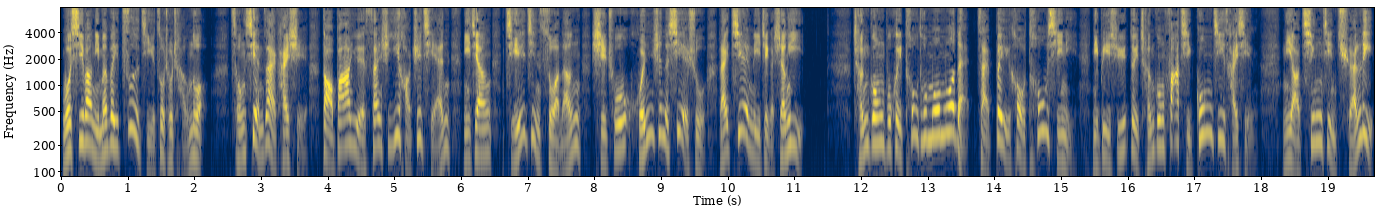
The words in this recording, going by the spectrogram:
我希望你们为自己做出承诺，从现在开始到八月三十一号之前，你将竭尽所能，使出浑身的解数来建立这个生意。成功不会偷偷摸摸的在背后偷袭你，你必须对成功发起攻击才行。你要倾尽全力，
